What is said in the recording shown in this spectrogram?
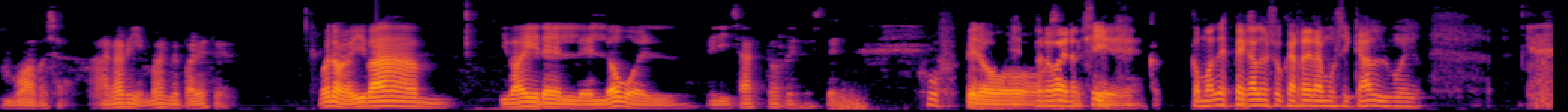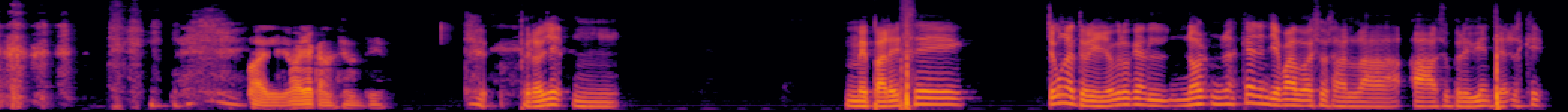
Buah, pues ahora bien más, me parece. Bueno, iba, iba a ir el, el lobo, el, el Isaac Torres, este. Uf, Pero. Pero bueno, sí. que- como ha despegado en su carrera musical, pues. Madre mía, vaya canción, tío. Pero oye, mm, me parece. Tengo una teoría. Yo creo que el- no, no es que hayan llevado a esos a, la, a supervivientes, es que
